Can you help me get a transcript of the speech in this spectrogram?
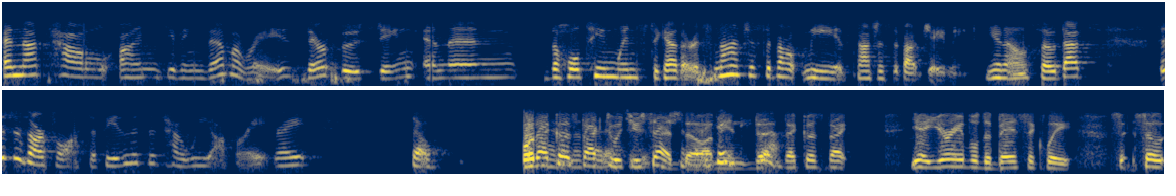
and that's how I'm giving them a raise. They're boosting, and then the whole team wins together. It's not just about me. It's not just about Jaimy. You know, so that's this is our philosophy, and this is how we operate, right? So. Well, that goes back to what you said, though. I, I think, mean, that, yeah. that goes back. Yeah, you're able to basically. So, so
